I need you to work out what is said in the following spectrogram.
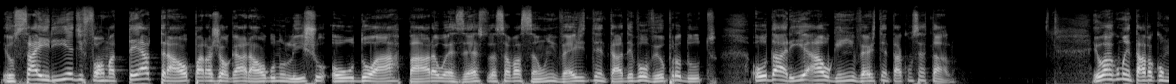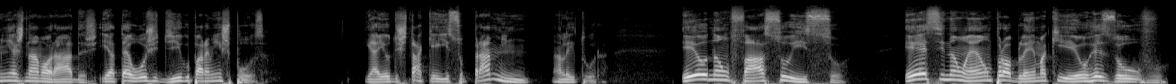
Eu sairia de forma teatral para jogar algo no lixo ou doar para o Exército da Salvação em vez de tentar devolver o produto, ou daria a alguém em vez de tentar consertá-lo. Eu argumentava com minhas namoradas e até hoje digo para minha esposa. E aí eu destaquei isso para mim na leitura. Eu não faço isso. Esse não é um problema que eu resolvo.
